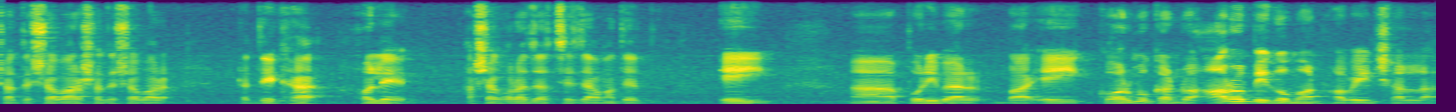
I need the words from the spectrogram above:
সাথে, সবার সাথে, সবার দেখা হলে আশা করা যাচ্ছে যে আমাদের এই পরিবার বা এই কর্মকাণ্ড আরও বেগমন হবে ইনশাল্লাহ।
